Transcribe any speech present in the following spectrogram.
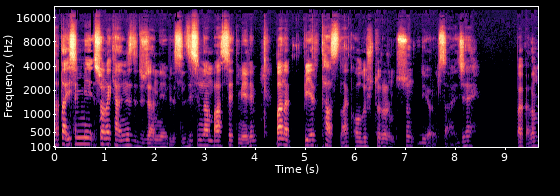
Hatta ismimi sonra kendiniz de düzenleyebilirsiniz. İsimden bahsetmeyelim. Bana bir taslak oluşturur musun diyorum sadece. Bakalım.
